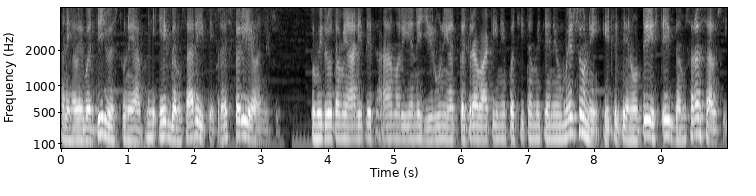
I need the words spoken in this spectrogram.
અને હવે બધી જ વસ્તુને આપણે એકદમ સારી રીતે ક્રશ કરી લેવાની છે. તો મિત્રો, તમે આ રીતે ધાણા મરી અને જીરુંની હથકચરા વાટીને પછી તમે તેને ઉમેરશો ને એટલે તેનો ટેસ્ટ એકદમ સરસ આવશે.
